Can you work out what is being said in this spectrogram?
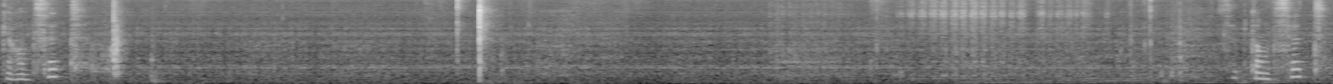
quarante-sept. septante-sept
